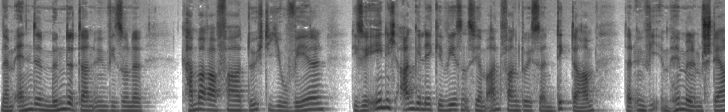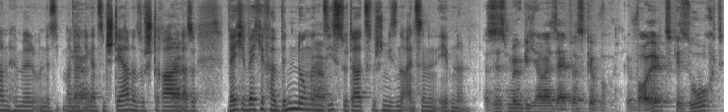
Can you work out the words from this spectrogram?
Und am Ende mündet dann irgendwie so eine Kamerafahrt durch die Juwelen, die so ähnlich angelegt gewesen ist wie am Anfang durch seinen Dickdarm, dann irgendwie im Himmel, im Sternenhimmel und da sieht man ja. dann die ganzen Sterne so strahlen. Ja. Also welche, welche Verbindungen ja. siehst du da zwischen diesen einzelnen Ebenen? Das ist möglicherweise etwas gewollt, gesucht.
